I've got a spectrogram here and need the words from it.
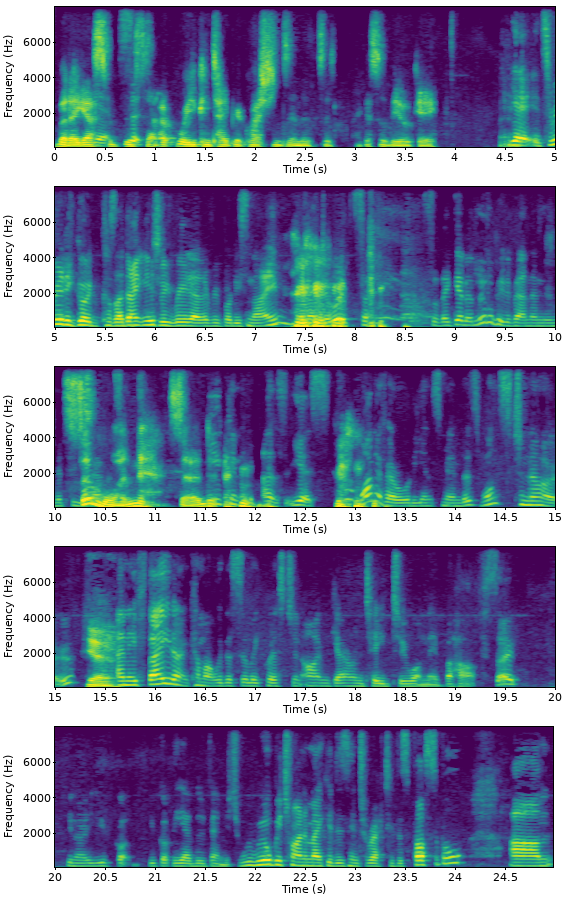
But I guess yeah, the so, setup where you can type your questions in, it's a, I guess it'll be okay. Yeah, it's really good because I don't usually read out everybody's name when I do it. So, so they get a little bit of anonymity. Someone said. Can, as, yes, one of our audience members wants to know, yeah. and if they don't come up with a silly question, I'm guaranteed to on their behalf. So, you know, you've got you've got the added advantage. We will be trying to make it as interactive as possible, um,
